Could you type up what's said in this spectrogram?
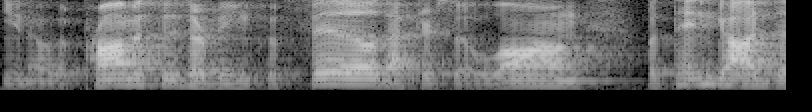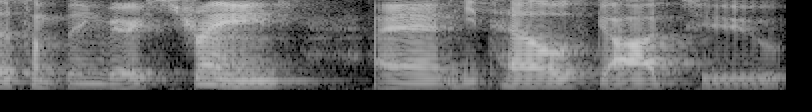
you know, the promises are being fulfilled after so long. But then God does something very strange and he tells God to,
